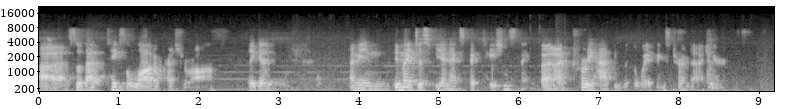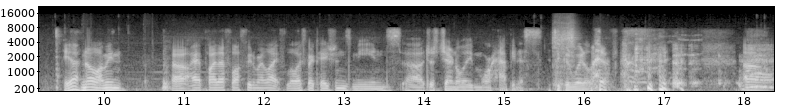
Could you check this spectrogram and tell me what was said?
Uh, so that takes a lot of pressure off. Like a, uh, I mean, it might just be an expectations thing, but I'm pretty happy with the way things turned out here. Yeah, no, I mean, uh, I apply that philosophy to my life. Low expectations means uh, just generally more happiness. It's a good way to live. uh,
